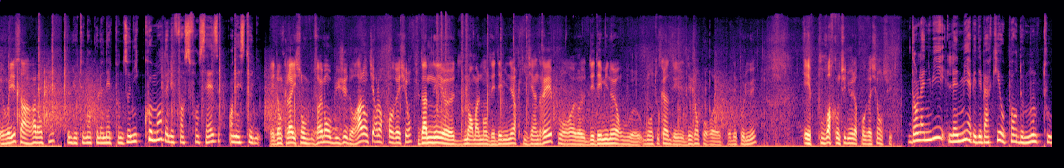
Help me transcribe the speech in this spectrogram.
Et vous voyez, ça a ralenti. Le lieutenant-colonel Ponzoni commande les forces françaises en Estonie. Et donc là, ils sont vraiment obligés de ralentir leur progression, d'amener euh, normalement des démineurs qui viendraient pour euh, des démineurs ou, euh, ou en tout cas des, des gens pour, pour dépolluer et pouvoir continuer la progression ensuite. Dans la nuit, l'ennemi avait débarqué au port de Montou,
